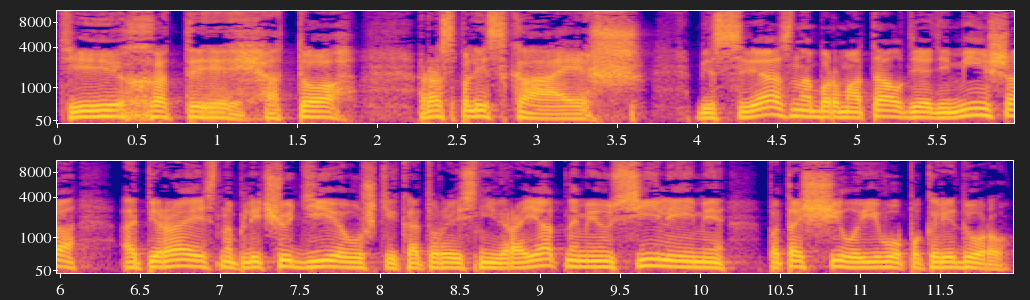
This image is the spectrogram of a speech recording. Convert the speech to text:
«Тихо ты, а то расплескаешь!» Бессвязно бормотал дядя Миша, опираясь на плечо девушки, которая с невероятными усилиями потащила его по коридору.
